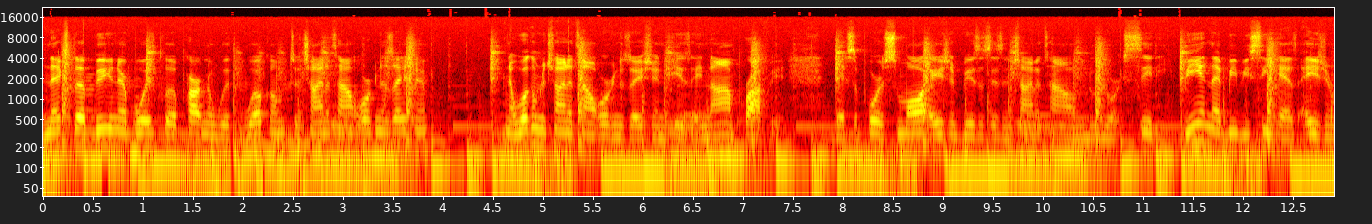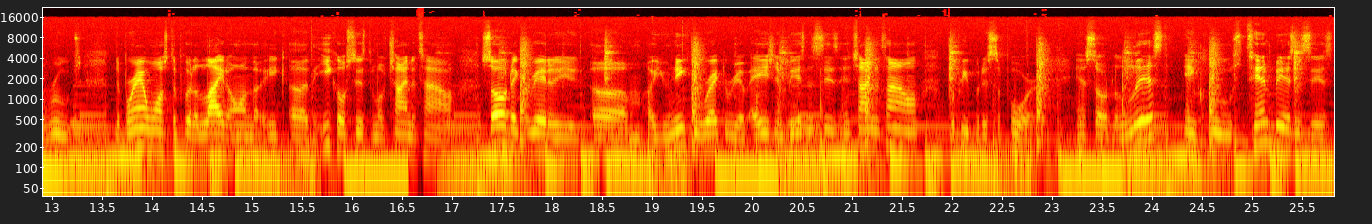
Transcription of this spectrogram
Next up, Billionaire Boys Club partner with Welcome to Chinatown organization. Now, Welcome to Chinatown organization is a nonprofit that supports small Asian businesses in Chinatown, New York City. Being that BBC has Asian roots, the brand wants to put a light on the, uh, the ecosystem of Chinatown. So they created a, um, a unique directory of Asian businesses in Chinatown for people to support. And so the list includes 10 businesses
